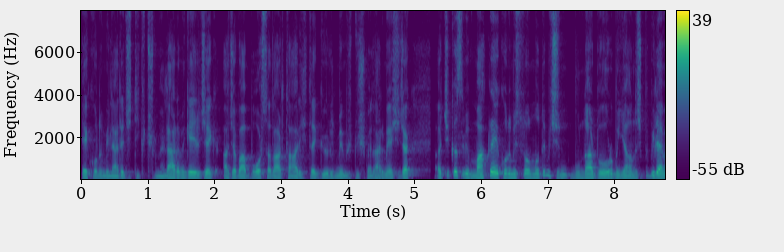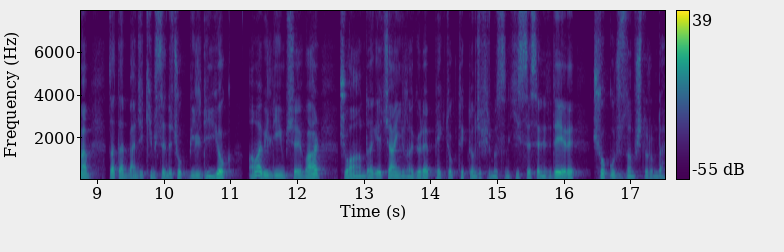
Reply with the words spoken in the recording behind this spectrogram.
ekonomilerde ciddi küçülmeler mi gelecek, acaba borsalar tarihte görülmemiş düşmeler mi yaşayacak? Açıkçası bir makro ekonomist olmadığım için bunlar doğru mu yanlış mı bilemem. Zaten bence kimsenin de çok bildiği yok. Ama bildiğim bir şey var. Şu anda geçen yıla göre pek çok teknoloji firmasının hisse senedi değeri çok ucuzlamış durumda.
